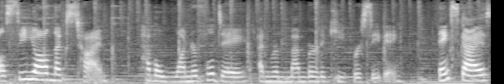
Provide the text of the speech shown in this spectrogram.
I'll see y'all next time. Have a wonderful day and remember to keep receiving. Thanks, guys.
